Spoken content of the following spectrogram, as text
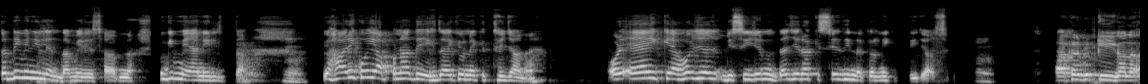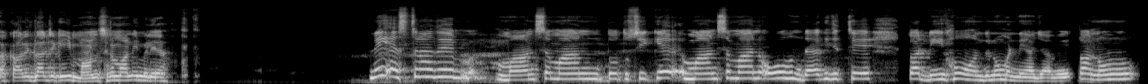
ਕਦੀ ਵੀ ਨਹੀਂ ਲੈਂਦਾ ਮੇਰੇ ਹਿਸਾਬ ਨਾਲ ਕਿਉਂਕਿ ਮੈਂ ਨਹੀਂ ਲਿੱਤਾ। ਕਿ ਹਰ ਇੱਕ ਕੋਈ ਆਪਣਾ ਦੇਖਦਾ ਹੈ ਕਿ ਉਹਨੇ ਕਿੱਥੇ ਜਾਣਾ ਹੈ। ਔਰ ਇਹ ਇੱਕ ਇਹੋ ਜਿਹਾ ਡਿਸੀਜਨ ਹੁੰਦਾ ਜਿਹੜਾ ਕਿਸੇ ਦੀ ਨਕਲ ਨਹੀਂ ਕੀਤੀ ਜਾ ਸਕਦੀ। ਆਖਰ ਵੀ ਕੀ ਗੱਲ ਅਕਾਲੀ ਦਲ 'ਚ ਕੀ ਮਾਨ ਸਨਮਾਨ ਨਹੀਂ ਮਿਲਿਆ? ਨਹੀਂ ਇਸ ਤਰ੍ਹਾਂ ਦੇ ਮਾਨ ਸਨਮਾਨ ਤੋਂ ਤੁਸੀਂ ਕਿ ਮਾਨ ਸਨਮਾਨ ਉਹ ਹੁੰਦਾ ਹੈ ਕਿ ਜਿੱਥੇ ਤੁਹਾਡੀ ਹੋਂਦ ਨੂੰ ਮੰਨਿਆ ਜਾਵੇ ਤੁਹਾਨੂੰ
